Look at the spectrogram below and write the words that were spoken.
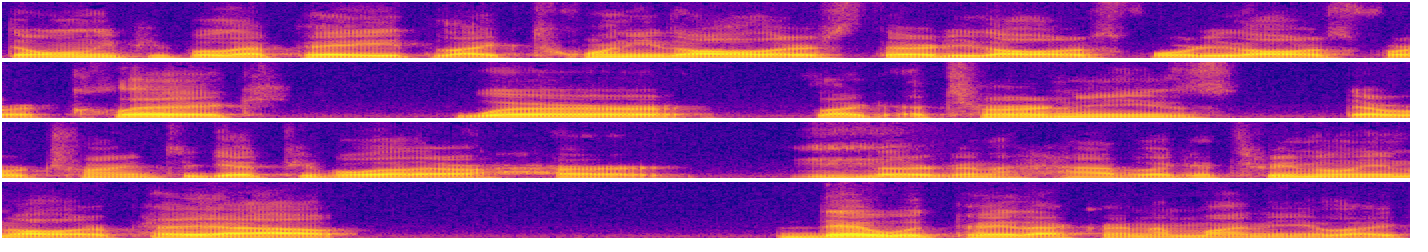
the only people that paid like twenty dollars, thirty dollars, forty dollars for a click were like attorneys that were trying to get people that are hurt, mm-hmm. that are gonna have like a three million dollar payout. They would pay that kind of money, like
